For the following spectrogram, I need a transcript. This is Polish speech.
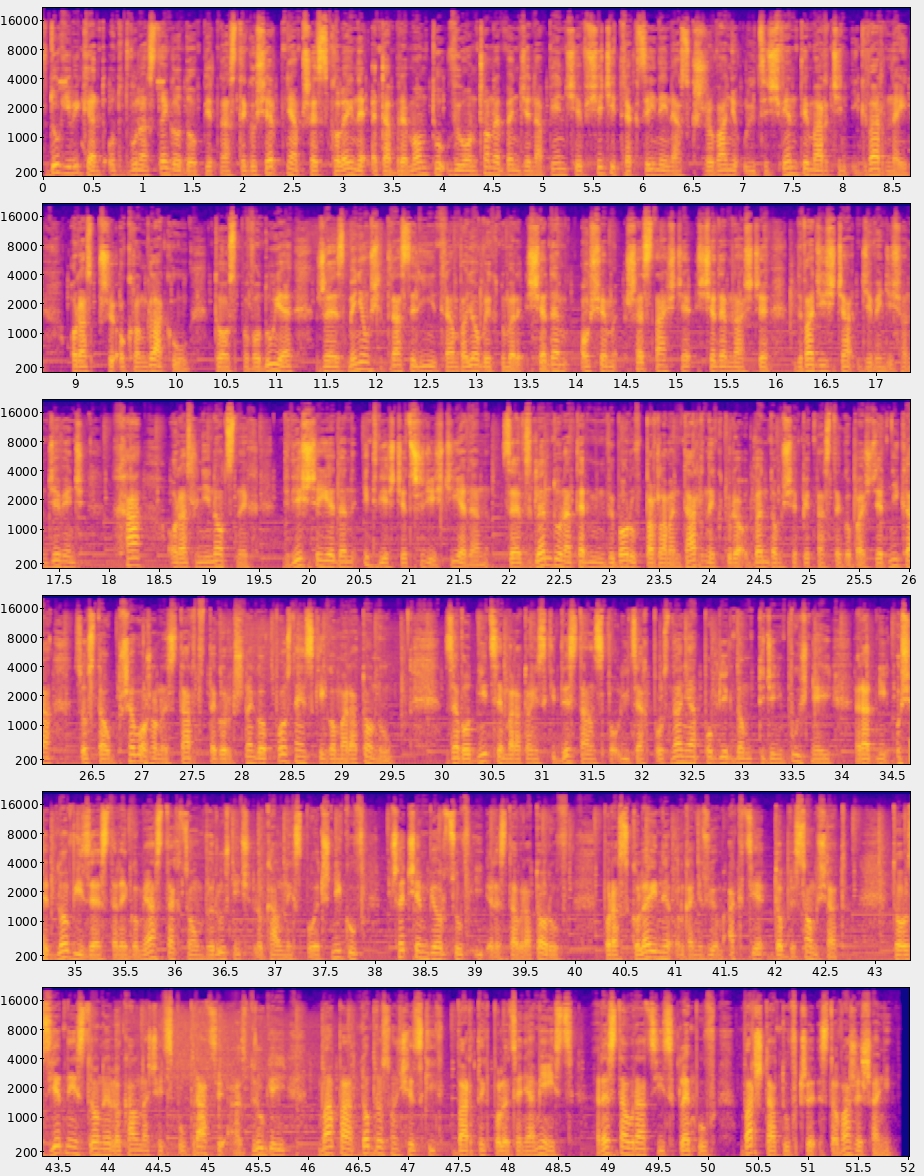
W długi weekend od 12 do 15 sierpnia przez kolejny etap remontu wyłączone będzie napięcie w sieci trakcyjnej na skrzyżowaniu ulicy Święty Marcin i Gwarnej oraz przy Okrąglaku. To spowoduje, że zmienią się trasy linii tramwajowych nr 7, 8, 16, 17, 20, 99, H oraz linii nocnych 201 i 231. Ze względu na termin wyborów parlamentarnych, które odbędą się 15 października, został przełożony start tegorocznego poznańskiego maratonu. Zawodnicy maratoński dystans po ulicach Poznania pobiegną tydzień później. Radni osiedlowi ze Starego Miasta chcą wyróżnić lokalnych społeczników, przedsiębiorców i restauratorów. Po raz kolejny organizują akcję Dobry Sąsiad. To z jednej strony lokalna sieć współpracy, a z drugiej mapa dobrosąsiedzkich wartych polecenia miejsc, restauracji, sklepów, warsztatów czy stowarzyszeń.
